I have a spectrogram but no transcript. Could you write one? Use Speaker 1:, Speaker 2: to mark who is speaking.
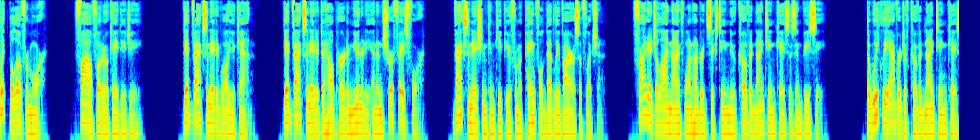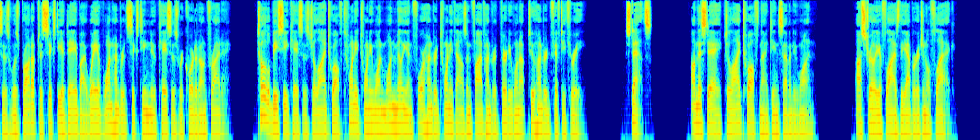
Speaker 1: Click below for more. File photo KDG. Get vaccinated while you can. Get vaccinated to help herd immunity and ensure phase 4. Vaccination can keep you from a painful deadly virus affliction. Friday, July 9, 116 new COVID 19 cases in BC. The weekly average of COVID 19 cases was brought up to 60 a day by way of 116 new cases recorded on Friday. Total BC cases July 12, 2021 1,420,531 up 253. Stats. On this day, July 12, 1971, Australia flies the Aboriginal flag.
